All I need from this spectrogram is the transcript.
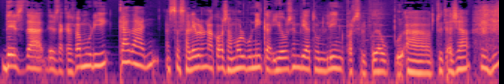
des de, des de que es va morir, cada any se celebra una cosa molt bonica, i jo us he enviat un link per si el podeu uh, tuitejar, uh -huh.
